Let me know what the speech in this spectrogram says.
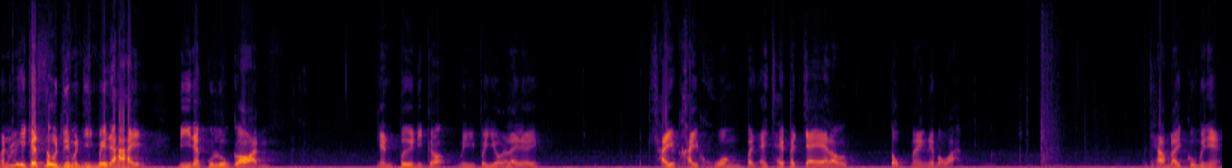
มันไม่มีกระสุนที่มันยิงไม่ได้ ดีนะกูรู้ก่อน งั้นปืนนี่ก็ไม่มีประโยชน์อะไรเลย ใช้ไขควงไปใช้ประแจเราตบแม่งได้ป่าวะมันจะทำอะไรกูไหมเนี่ย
